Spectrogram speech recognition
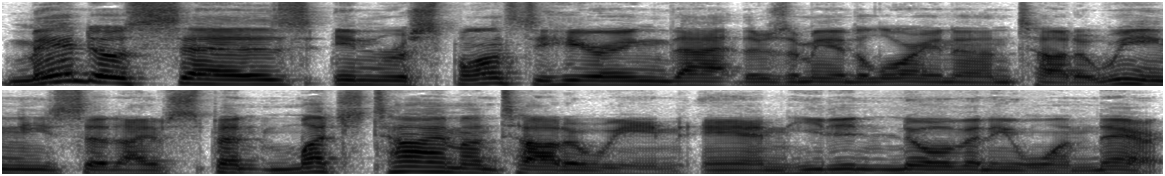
Mando says in response to hearing that there's a Mandalorian on Tatooine, he said, I've spent much time on Tatooine, and he didn't know of anyone there.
